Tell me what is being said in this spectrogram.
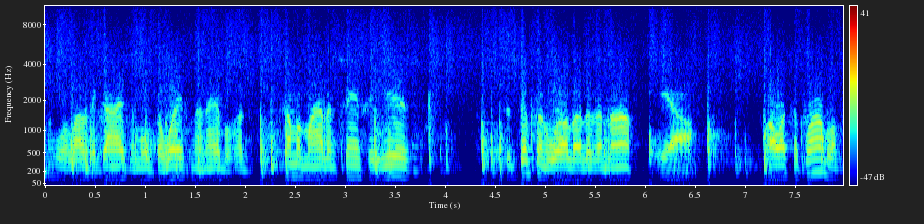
Well, a lot of the guys have moved away from the neighborhood. Some of them I haven't seen for years. It's a different world I live in now. Yeah. Oh, what's the problem?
